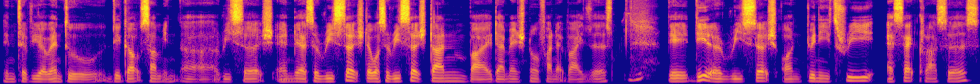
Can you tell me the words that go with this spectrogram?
interview, I went to dig out some in, uh, research, and there's a research. There was a research done by Dimensional Fund Advisors. Mhm. They did a research on 23 asset classes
